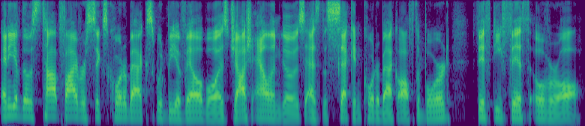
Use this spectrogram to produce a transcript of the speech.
any of those top five or six quarterbacks would be available as Josh Allen goes as the second quarterback off the board, 55th overall.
